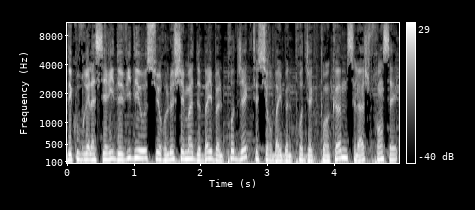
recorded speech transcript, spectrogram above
Découvrez la série de vidéos sur le schéma de Bible Project sur bibleproject.com/français.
